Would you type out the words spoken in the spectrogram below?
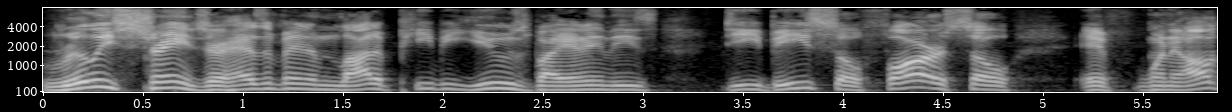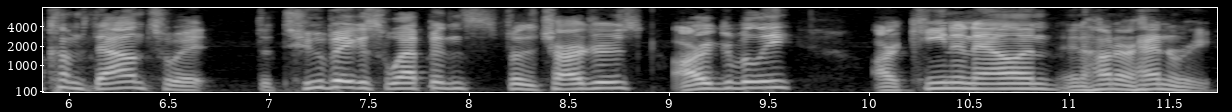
really strange. There hasn't been a lot of PBUs by any of these DBs so far. So if when it all comes down to it, the two biggest weapons for the Chargers, arguably, are Keenan Allen and Hunter Henry.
